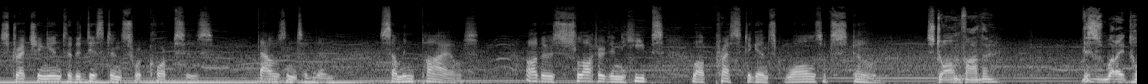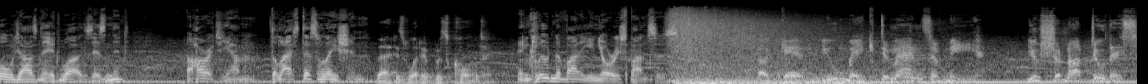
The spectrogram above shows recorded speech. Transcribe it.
Stretching into the distance were corpses, thousands of them, some in piles, others slaughtered in heaps while pressed against walls of stone. Stormfather? This is what I told Yasna it was, isn't it? Aharietiam, the last desolation. That is what it was called. Include Navani in your responses. Again, you make demands of me. You should not do this.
